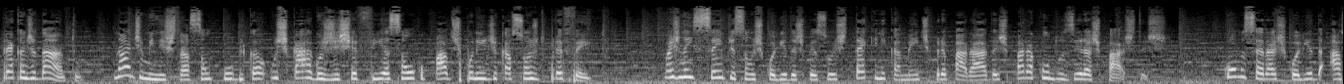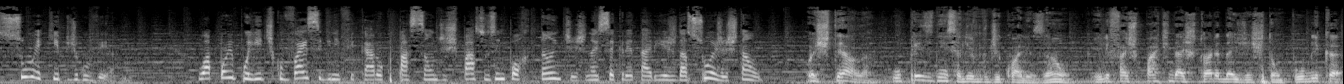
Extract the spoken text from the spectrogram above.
Pré-candidato, na administração pública, os cargos de chefia são ocupados por indicações do prefeito mas nem sempre são escolhidas pessoas tecnicamente preparadas para conduzir as pastas. Como será escolhida a sua equipe de governo? O apoio político vai significar ocupação de espaços importantes nas secretarias da sua gestão? Estela, o presidencialismo de coalizão, ele faz parte da história da gestão pública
